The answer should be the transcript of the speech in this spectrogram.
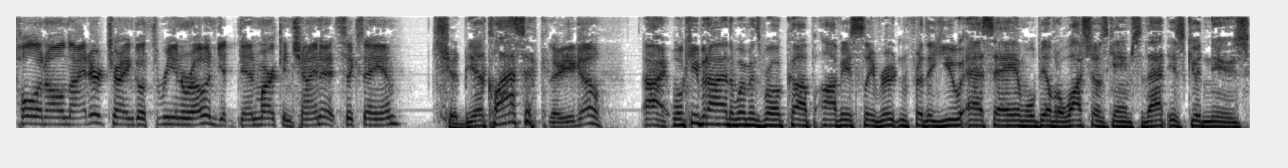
pull an all nighter, try and go three in a row, and get Denmark and China at 6 a.m. Should be a classic. There you go. All right, we'll keep an eye on the Women's World Cup. Obviously, rooting for the USA, and we'll be able to watch those games. So that is good news.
